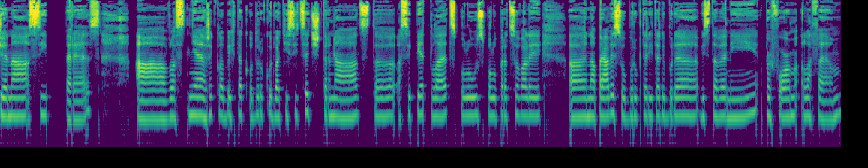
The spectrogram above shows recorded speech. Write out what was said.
Jenna C. Perez. A vlastně řekla bych tak od roku 2014 eh, asi pět let spolu spolupracovali eh, na právě souboru, který tady bude vystavený Perform La Femme.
